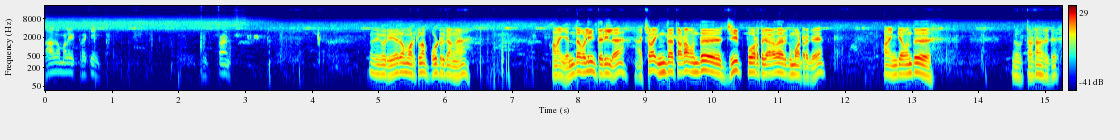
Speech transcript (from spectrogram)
நாகமலை ட்ரெக்கிங் ஃப்ரெண்ட்ஸ் இங்கே ஒரு ஏரோ மார்க்லாம் போட்டிருக்காங்க. ஆனால் எந்த வழியும் தெரியல. ஆக்சுவலாக இந்த தடம் வந்து ஜீப் போகிறதுக்காக தான் இருக்க மாட்டிருக்கு. ஆனால் இங்கே வந்து இங்கே ஒரு தடம் இருக்குது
